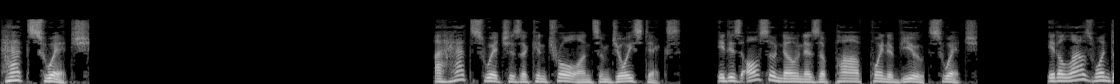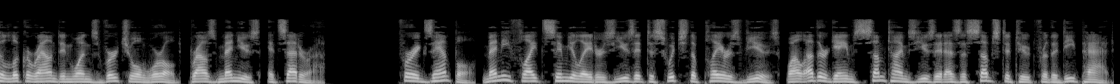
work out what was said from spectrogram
Hat switch A hat switch is a control on some joysticks. It is also known as a POV point of view switch. It allows one to look around in one's virtual world, browse menus, etc. For example, many flight simulators use it to switch the player's views, while other games sometimes use it as a substitute for the D-pad.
